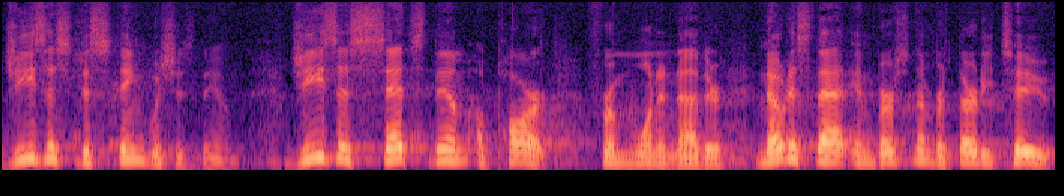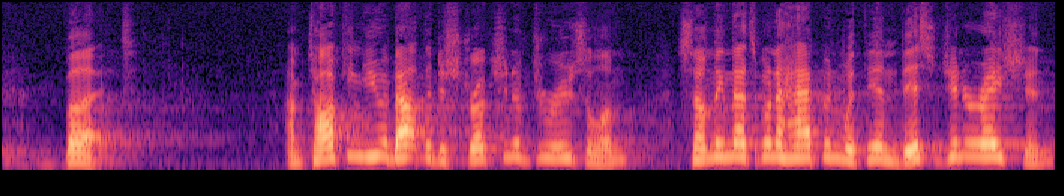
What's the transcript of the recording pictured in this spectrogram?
Jesus distinguishes them, Jesus sets them apart from one another. Notice that in verse number 32, but. I'm talking to you about the destruction of Jerusalem, something that's going to happen within this generation.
